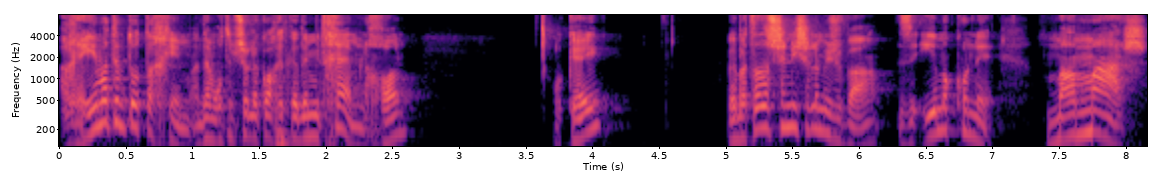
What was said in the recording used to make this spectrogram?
הרי אם אתם תותחים, אתם רוצים שהלקוח יתקדם איתכם, נכון? אוקיי? ובצד השני של המשוואה, זה אם הקונה ממש,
